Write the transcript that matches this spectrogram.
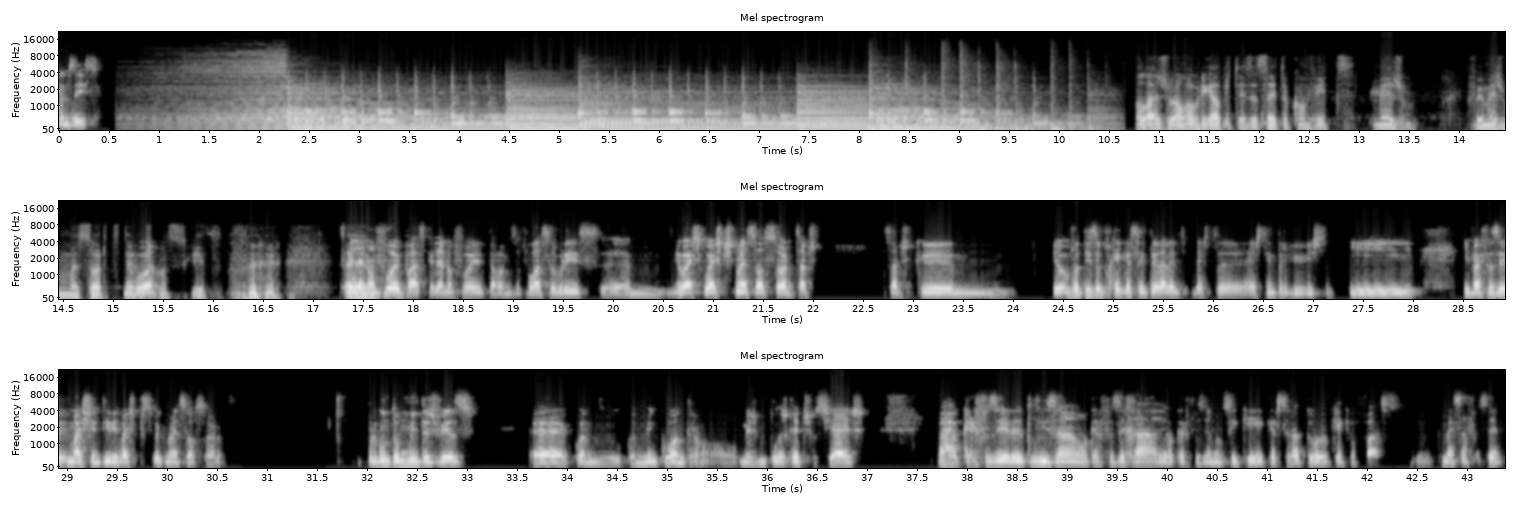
Vamos a isso. Olá, João, obrigado por teres aceito o convite, mesmo. Foi mesmo uma sorte termos Boa. conseguido. Se calhar Um, não foi, pá, se calhar não foi. Estávamos a falar sobre isso. Eu, acho, eu acho que isto não é só sorte. Sabes, sabes que. Eu vou-te dizer porque é que aceitei dar desta, esta entrevista e, e vai fazer mais sentido e vais perceber que não é só sorte. Perguntam-me muitas vezes, eh, quando, quando me encontram, ou mesmo pelas redes sociais, pá, eu quero fazer televisão, eu quero fazer rádio, eu quero fazer não sei o quê, quero ser ator, o que é que eu faço? Eu começo a fazer.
